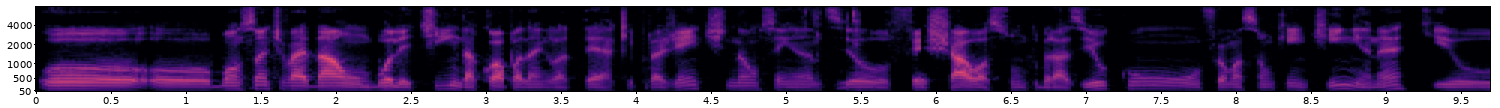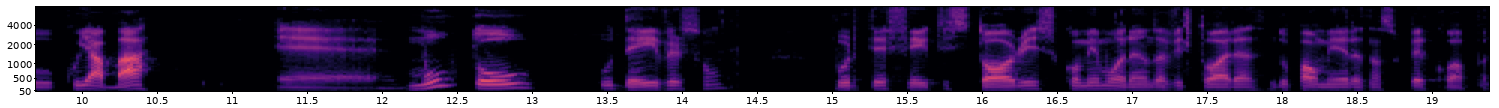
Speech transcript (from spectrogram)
O, o Bonsante vai dar um boletim da Copa da Inglaterra aqui pra gente, não sem antes eu fechar o assunto Brasil com informação quentinha, né? Que o Cuiabá é, multou o Daverson por ter feito stories comemorando a vitória do Palmeiras na Supercopa.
